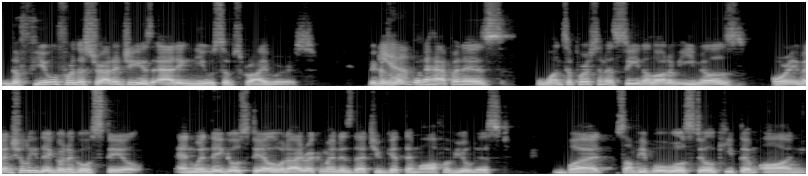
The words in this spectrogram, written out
the fuel for the strategy is adding new subscribers. Because yeah. what's going to happen is once a person has seen a lot of emails or eventually they're going to go stale and when they go stale, what I recommend is that you get them off of your list. But some people will still keep them on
